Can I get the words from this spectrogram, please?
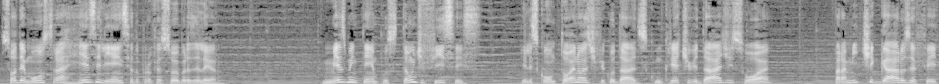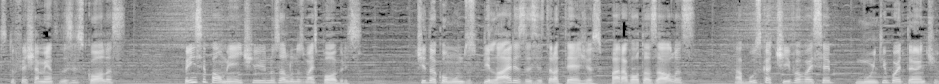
só demonstra a resiliência do professor brasileiro. Mesmo em tempos tão difíceis, eles contornam as dificuldades com criatividade e suor para mitigar os efeitos do fechamento das escolas, principalmente nos alunos mais pobres. Tida como um dos pilares das estratégias para a volta às aulas, a busca ativa vai ser muito importante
